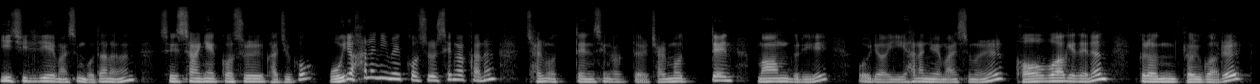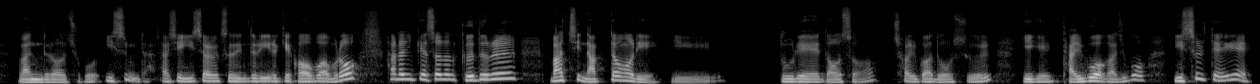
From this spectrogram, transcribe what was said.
이 진리의 말씀보다는 세상의 것을 가지고 오히려 하나님의 것을 생각하는 잘못된 생각들, 잘못된 마음들이 오히려 이 하나님의 말씀을 거부하게 되는 그런 결과를 만들어주고 있습니다. 사실 이스라엘 백성들이 이렇게 거부함으로 하나님께서는 그들을 마치 납덩어리 이 불에 넣어서 철과 노스를 이게 달구어 가지고 있을 때에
